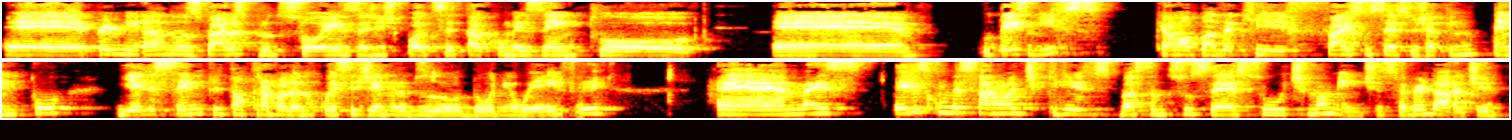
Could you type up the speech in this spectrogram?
é, permeando as várias produções. A gente pode citar como exemplo é, o The Smiths, que é uma banda que faz sucesso já tem um tempo, e eles sempre estão trabalhando com esse gênero do, do New Wave. É, mas eles começaram a adquirir bastante sucesso ultimamente, isso é verdade.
